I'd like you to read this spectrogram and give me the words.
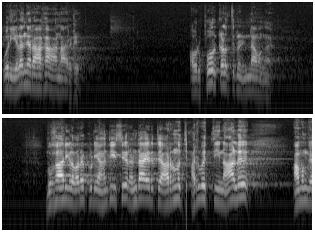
ஒரு இளைஞராக ஆனார்கள். அவர் போர்க்களத்துக்கு நின்னவங்க. புகாரியில் வரக்கூடிய ஹதீஸு ரெண்டாயிரத்தி அறுநூத்தி அறுபத்தி நாலு. அவங்க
